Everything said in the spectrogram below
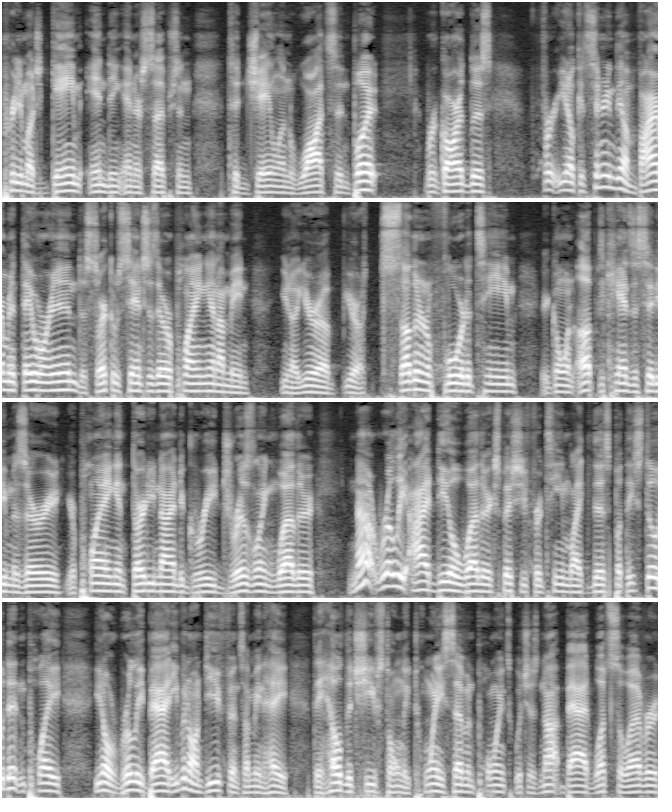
pretty much game ending interception to Jaylen Watson. But regardless, for you know, considering the environment they were in, the circumstances they were playing in. I mean, you know, you're a you're a Southern Florida team. You're going up to Kansas City, Missouri. You're playing in 39 degree drizzling weather not really ideal weather, especially for a team like this, but they still didn't play, you know, really bad, even on defense. I mean, hey, they held the Chiefs to only 27 points, which is not bad whatsoever.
